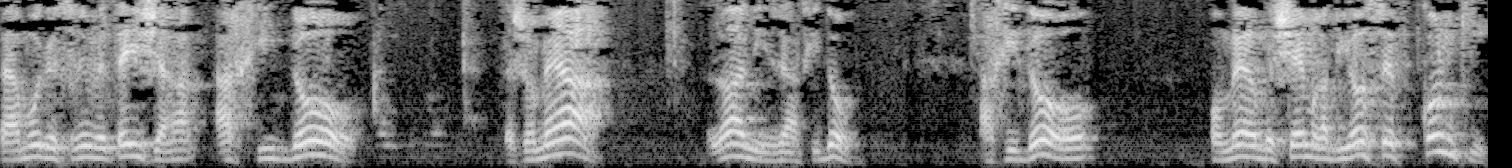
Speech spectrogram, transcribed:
בעמוד 29, אחידו, אתה שומע? לא אני, זה אחידו. אחידו אומר בשם רבי יוסף קונקי,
